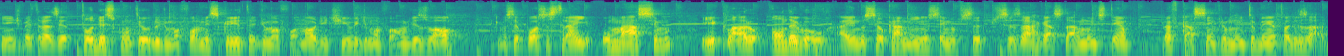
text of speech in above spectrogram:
e a gente vai trazer todo esse conteúdo de uma forma escrita, de uma forma auditiva e de uma forma visual, que você possa extrair o máximo e, claro, on the go, aí no seu caminho, sem precisar gastar muito tempo para ficar sempre muito bem atualizado.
